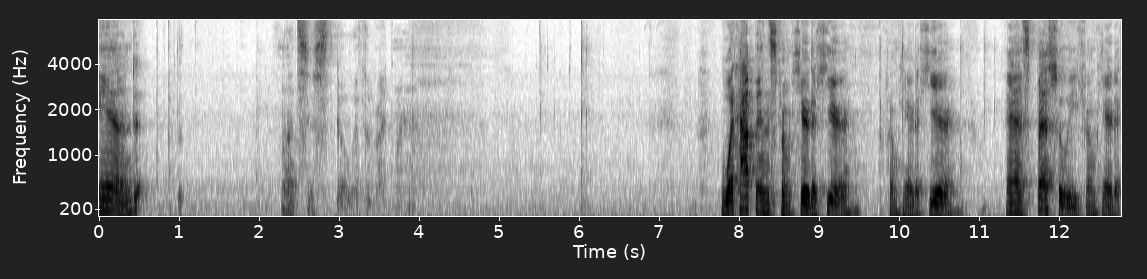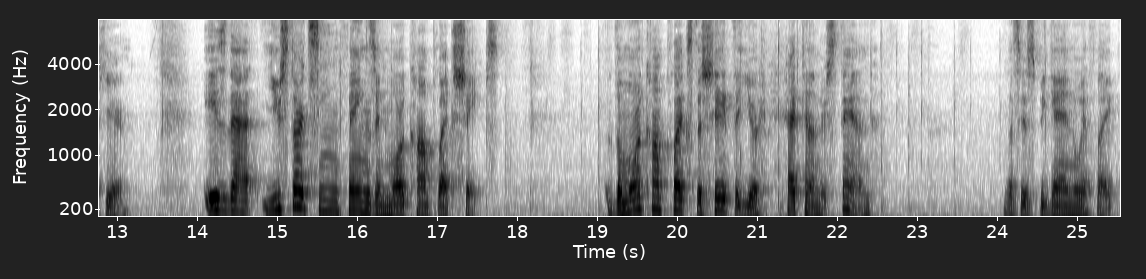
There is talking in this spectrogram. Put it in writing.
And let's just go with the red one. What happens from here to here, from here to here, and especially from here to here, is that you start seeing things in more complex shapes the more complex the shape that your head can understand, let's just begin with like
